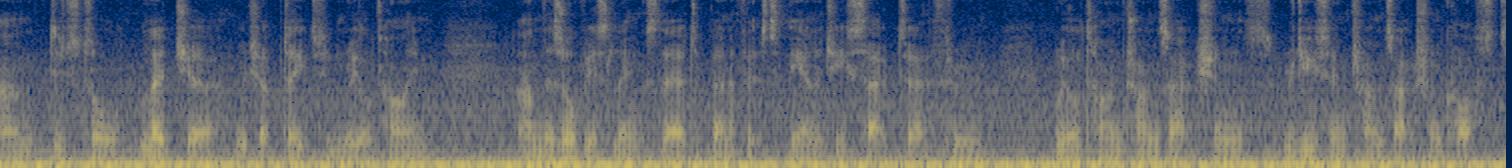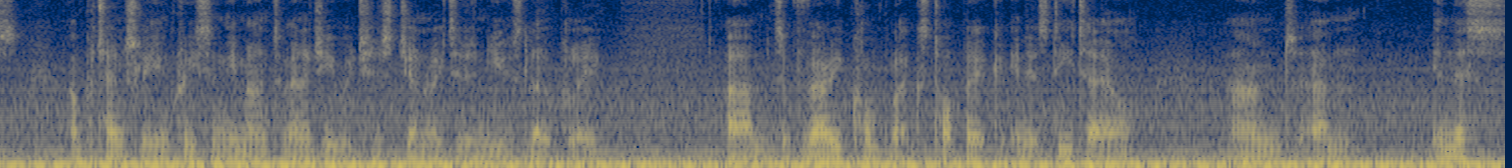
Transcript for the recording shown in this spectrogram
and digital ledger which updates in real time, and there's obvious links there to benefits to the energy sector through real-time transactions, reducing transaction costs, and potentially increasing the amount of energy which is generated and used locally. Um, it's a very complex topic in its detail and um, in this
